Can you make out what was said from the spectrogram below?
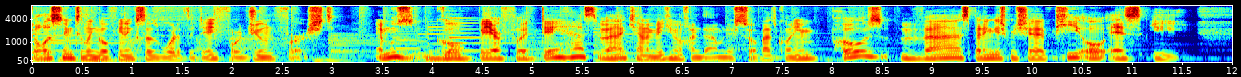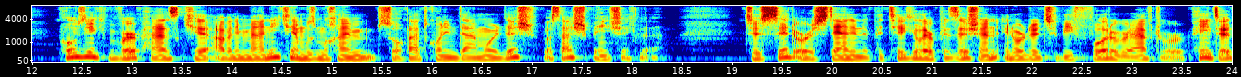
You're listening to Lingo Phoenix's Word of the Day for June 1st. امروز Go Barefoot Day هست و کلمه که میخوایم در موردش صحبت کنیم پوز و سپلینگش میشه P-O-S-E پوز یک ورب هست که اولین معنی که امروز میخوایم صحبت کنیم در موردش واسهش به این شکله To sit or stand in a particular position in order to be photographed or painted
